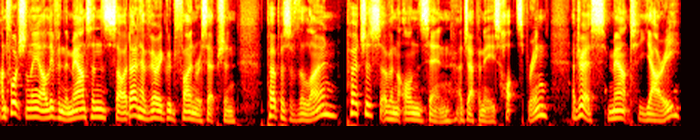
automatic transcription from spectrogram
Unfortunately, I live in the mountains, so I don't have very good phone reception. Purpose of the loan, purchase of an onsen, a Japanese hot spring. Address, Mount Yari,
